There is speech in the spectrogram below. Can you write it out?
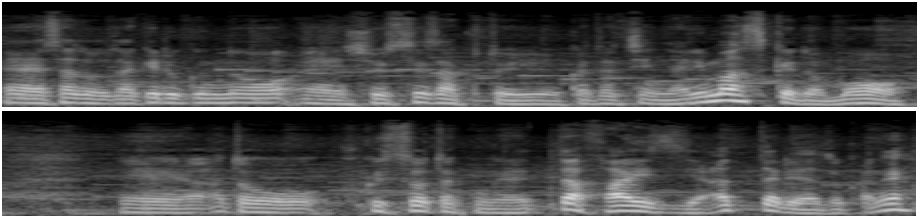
えー、佐藤健君の、出世作という形になりますけども、えー、あと福士蒼太君がやったフォーゼであったりだとかね、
